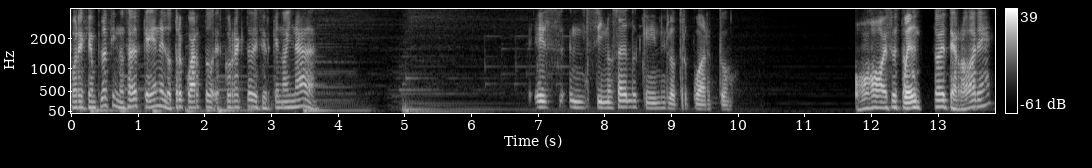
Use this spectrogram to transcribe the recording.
Por ejemplo, si no sabes qué hay en el otro cuarto, es correcto decir que no hay nada. Es mm, si no sabes lo que hay en el otro cuarto. Oh, eso está Puede- un punto de terror, ¿eh?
